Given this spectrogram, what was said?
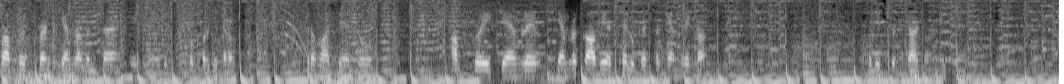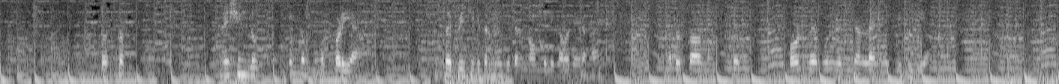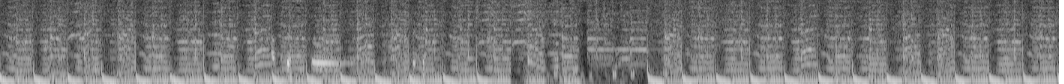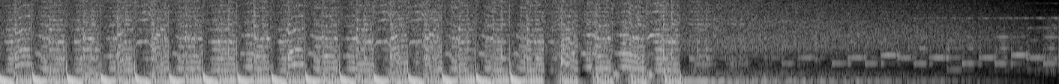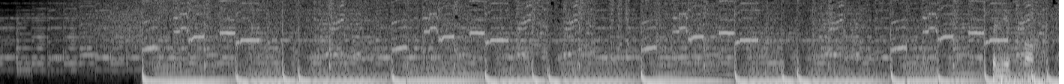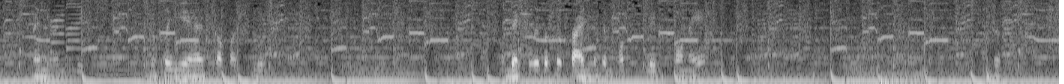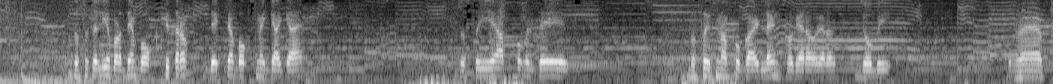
तो आपको एक फ्रंट कैमरा मिलता है, एक मिनट ऊपर की तरफ़। तरफ़ आते हैं तो आपको एक कैमरे कैमरा काफ़ी अच्छा लुक है इसका कैमरे का। चलिए इसको स्टार्ट होने देते तो इसका फिनिशिंग लुक एकदम बहुत बढ़िया है। उससे पीछे की तरफ़ नीचे तरफ़ के लिखा हुआ दे रहा है। और दोस्तों इसके बोर्ड पे पूरी रशियन लैंग्वेज लिखी हुई है। अब दोस्तों तो चलिए इसको। दोस्तों, ये है इसका फ़र्स्ट लुक देख सकते दोस्तों साइड में से बहुत स्लिप फ़ोन है दोस्तों, चलिए बढ़ते हैं बॉक्स की तरफ़। देखते हैं बॉक्स में क्या क्या है। दोस्तों, ये आपको मिलते दोस्तों, इसमें आपको गाइडलाइंस वगैरह वगैरह जो भी रैप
